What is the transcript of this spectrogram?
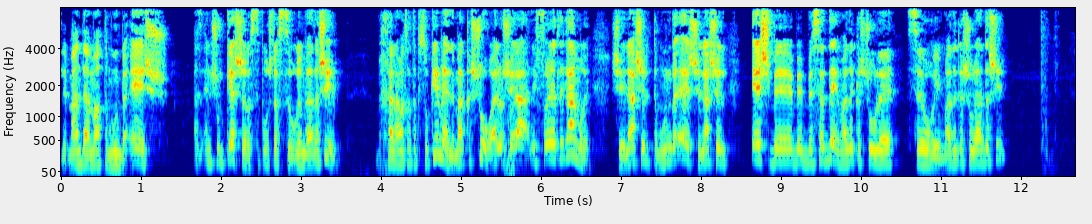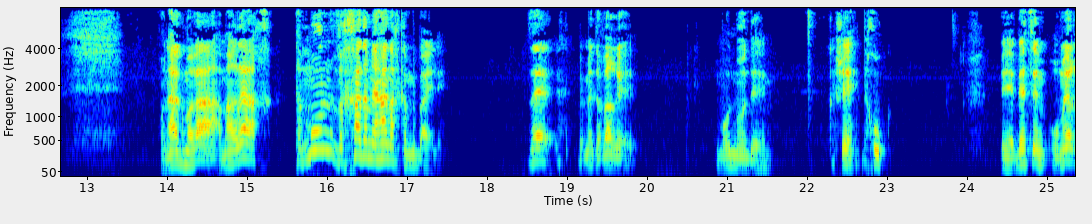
למאן דאמר טמון באש, אז אין שום קשר לסיפור של השעורים והעדשים. בכלל למה צריך את הפסוקים האלה? מה קשור? היה לו שאלה נפרדת לגמרי. שאלה של טמון באש, שאלה של אש בשדה, מה זה קשור לשעורים? מה זה קשור לעדשים? עונה הגמרא, אמר לך, טמון וחדה מהנח כמבעלה. זה באמת דבר אה, מאוד מאוד אה, קשה, דחוק. אה, בעצם הוא אומר,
